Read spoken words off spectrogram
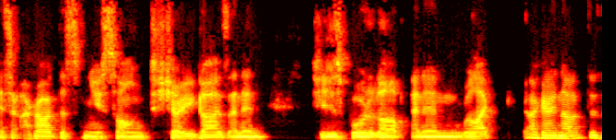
and said, I got this new song to show you guys. And then she just brought it up and then we're like, okay, no, this,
